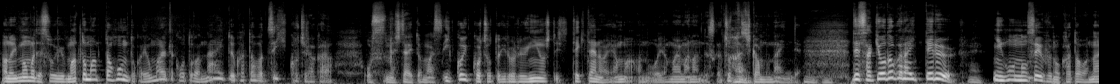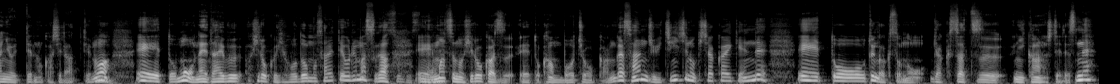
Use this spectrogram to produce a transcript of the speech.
あの今までそういうまとまった本とか読まれたことがないという方はぜひこちらからお勧めしたいと思います。一個一個ちょっといろいろ引用していきたいのは山あの山々なんですがちょっと時間もないんで、で先ほどから言ってる日本の政府の方は何を言ってるのかしらっていうのは、えー、ともうねだいぶ広く報道もされておりますがえー松野博一、えー、と官房長官が31日の記者会見で、えー、ととにかくその虐殺に関してですね、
